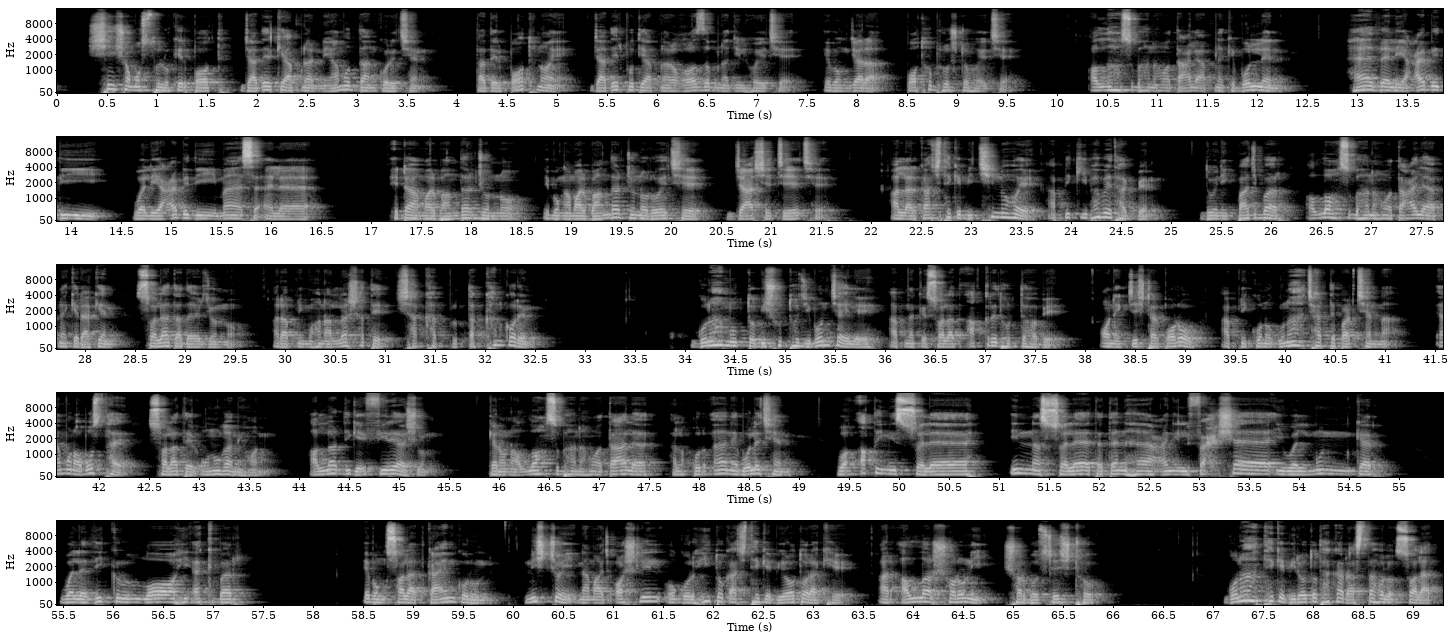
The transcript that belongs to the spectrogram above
সেই সমস্ত লোকের পথ যাদেরকে আপনার নিয়ামত দান করেছেন, তাদের পথ নয় যাদের প্রতি আপনার গজব নাজিল হয়েছে এবং যারা পথভ্রষ্ট হয়েছে। আল্লাহ সুবাহ তাহলে আপনাকে বললেন হ্যাঁ আলি আবেদি ওয়ালি আবেদি মা আলা এটা আমার বান্দার জন্য এবং আমার বান্দার জন্য রয়েছে যা সে চেয়েছে। আল্লাহর কাছ থেকে বিচ্ছিন্ন হয়ে আপনি কীভাবে থাকবেন? দৈনিক পাঁচবার আল্লাহ সুবাহ তাহলে আপনাকে ডাকেন সলাত আদায়ের জন্য। আর আপনি মহান আল্লাহর সাথে সাক্ষাৎ প্রত্যাখ্যান করেন। গুনাহমুক্ত বিশুদ্ধ জীবন চাইলে আপনাকে সলাৎ আঁকড়ে ধরতে হবে। অনেক চেষ্টার পরও আপনি কোনো গুনাহ ছাড়তে পারছেন না। এমন অবস্থায় সলাতের অনুগামী হন। আল্লাহর দিকে ফিরে আসুন। কেননা আল্লাহ সুবাহ আল কোরআনে বলেছেন, ওয়া আকিমিসলাহ ইন্না সলাত তানহা আনিল ফাহশা আকবর। এবং সলাৎ কায়েম করুন। নিশ্চয়ই নামাজ অশ্লীল ও গর্হিত কাজ থেকে বিরত রাখে, আর আল্লাহর স্মরণই সর্বশ্রেষ্ঠ। গোনাহ থেকে বিরত থাকার রাস্তা হলো সলাৎ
